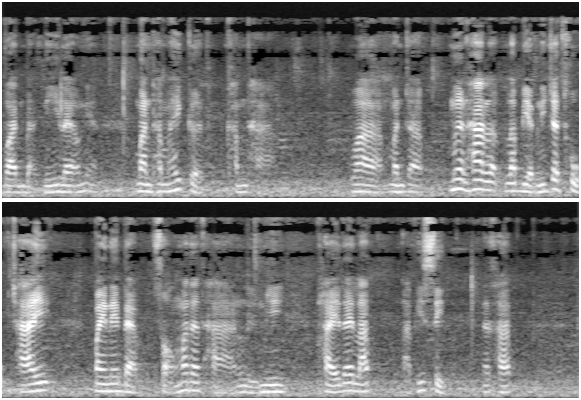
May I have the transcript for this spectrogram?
120 วันแบบนี้แล้วเนี่ย มันทำให้เกิดคำถาม ว่ามันจะเมื่อถ้าระเบียบนี้จะถูกใช้ไปในแบบ 2 มาตรฐาน หรือมีใครได้รับอภิสิทธิ์นะครับเ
